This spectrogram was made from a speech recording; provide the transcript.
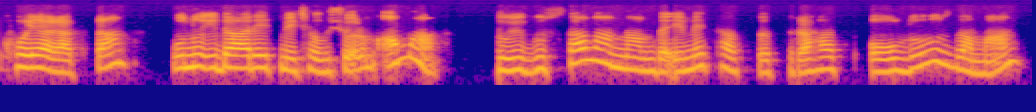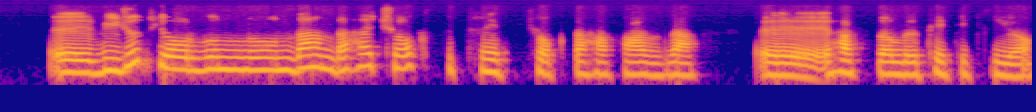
koyaraktan bunu idare etmeye çalışıyorum. Ama duygusal anlamda MS hastası rahat olduğu zaman e, vücut yorgunluğundan daha çok stres çok daha fazla e, hastalığı tetikliyor.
